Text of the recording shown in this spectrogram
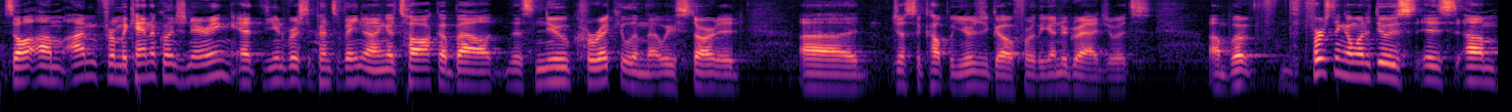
So um, I'm from mechanical engineering at the University of Pennsylvania. I'm going to talk about this new curriculum that we've started uh, just a couple years ago for the undergraduates. Um, but the first thing I want to do is, is um,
